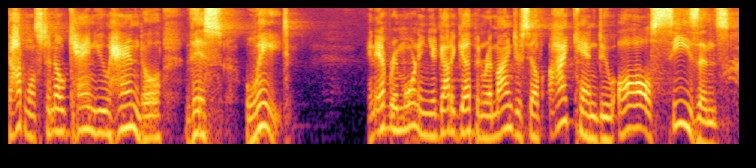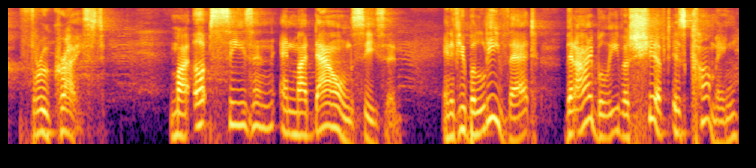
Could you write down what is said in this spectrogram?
God wants to know can you handle this weight? And every morning you got to get up and remind yourself, I can do all seasons through Christ my up season and my down season. And if you believe that, then I believe a shift is coming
